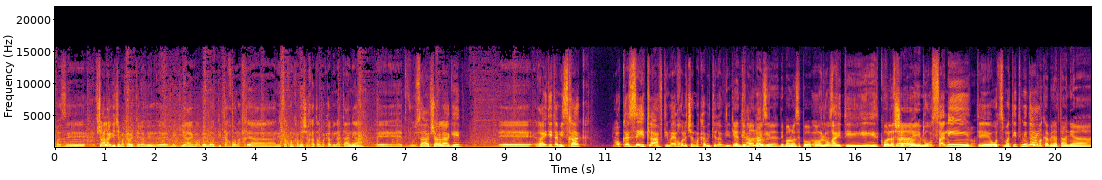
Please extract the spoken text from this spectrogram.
טוב, אז אה, אפשר להגיד שמכבי תל אביב אה, מגיעה עם הרבה מאוד ביטחון אחרי הניצחון 5-1 על מכבי נתניה, אה, תבוסה אפשר להגיד. ראיתי את המשחק, לא כזה התלהבתי מהיכולת של מכבי תל אביב. כן, דיברנו על זה. דיברנו על זה פה לא, בפודקאסט. לא ראיתי כל השערים- דורסנית, לא, לא. עוצמתית קודם מדי. כל מכבי נתניה,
